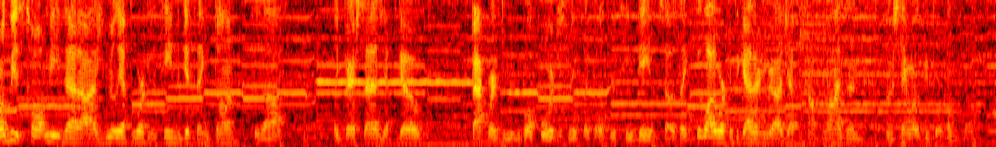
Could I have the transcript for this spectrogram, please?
Rugby has taught me that uh, you really have to work as a team to get things done because, uh, like Bear says, you have to go backwards and move the ball forward. Just makes like the ultimate team game. So it's like it's a lot of working together, and you realize you have to compromise and understand where other people are coming from.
